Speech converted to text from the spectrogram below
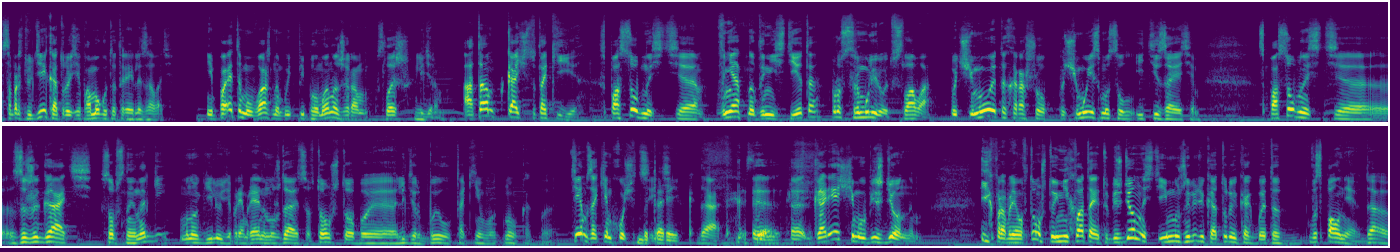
собрать людей, которые тебе помогут это реализовать. И поэтому важно быть people-менеджером слэш-лидером. А там качества такие. Способность э, внятно донести это, просто сформулировать в слова. Почему это хорошо, почему есть смысл идти за этим. Способность э, зажигать собственной энергией. Многие люди прям реально нуждаются в том, чтобы лидер был таким вот, ну, как бы, тем, за кем хочется Батарейка. идти. Да. Э, э, горящим и убежденным. Их проблема в том, что им не хватает убежденности, им нужны люди, которые как бы это восполняют, да,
